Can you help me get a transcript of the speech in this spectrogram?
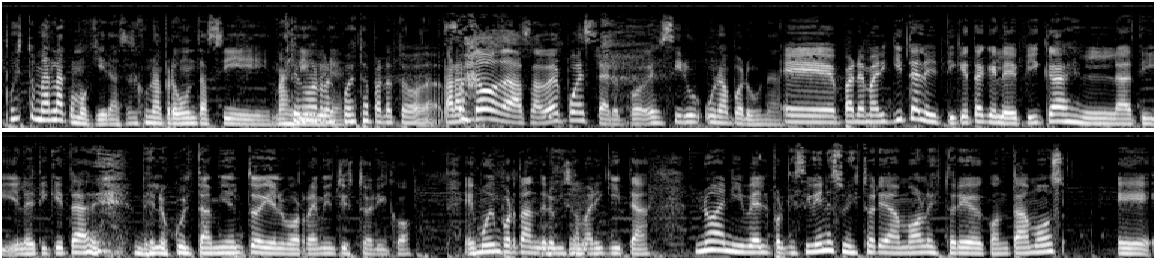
Puedes tomarla como quieras, es una pregunta así más Tengo libre. respuesta para todas. Para todas, a ver, puede ser, puedes ir una por una. Eh, para Mariquita la etiqueta que le pica es la, la etiqueta de- del ocultamiento y el borramiento histórico. Es muy importante lo que hizo Mariquita. No a nivel, porque si bien es una historia de amor, la historia que contamos, eh,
